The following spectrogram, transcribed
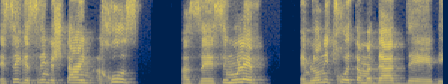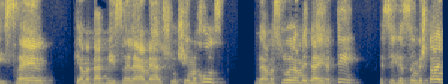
השיג 22 אחוז אז uh, שימו לב הם לא ניצחו את המדד uh, בישראל כי המדד בישראל היה מעל 30 אחוז והמסלול המנייתי השיג 22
